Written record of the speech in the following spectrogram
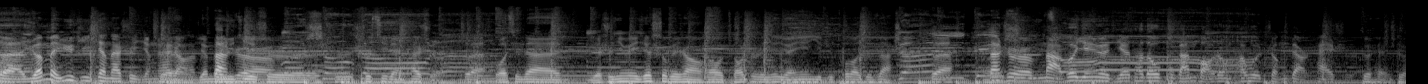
对，原本预计现在是已经开场，原本预计是十十七点开始。对，我现在也是因为一些设备上还有调试的一些原因，一直拖到现在。对，但是哪个音乐节他都不敢保证他会整点开始。对对，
